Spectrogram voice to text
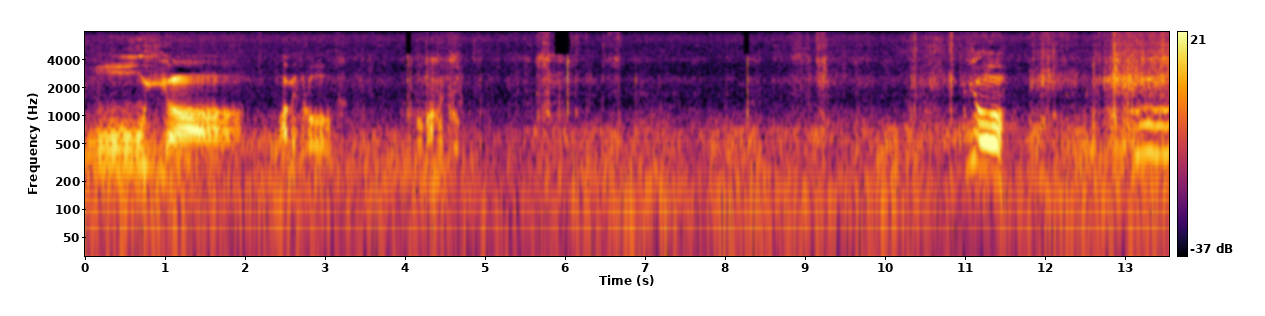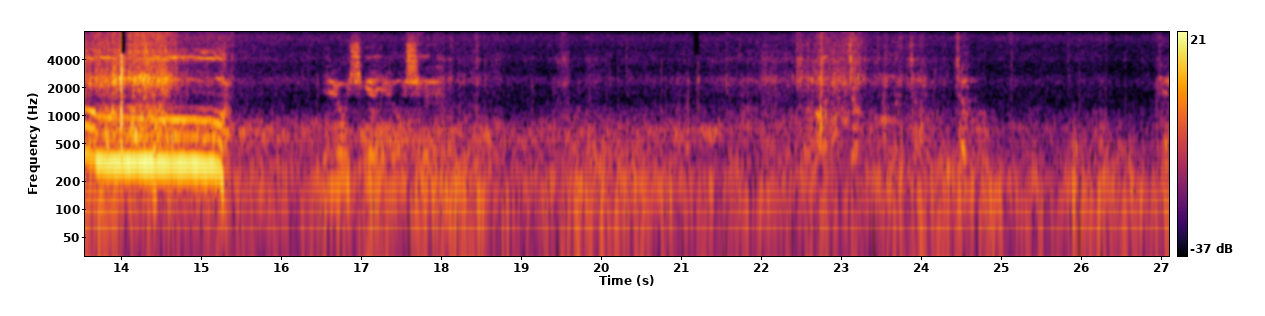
오 이야 마음에 들어. 너 마음에 들어. 이야 우. 이리 오시게 이리 오시게 자, 자, 자. 오케이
